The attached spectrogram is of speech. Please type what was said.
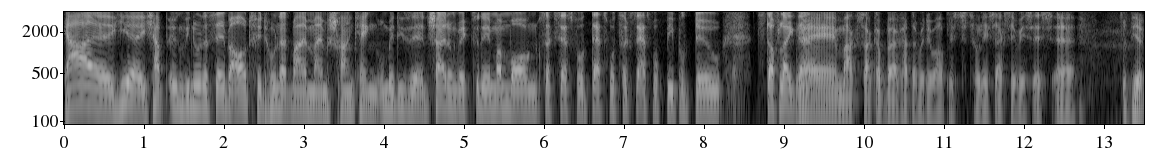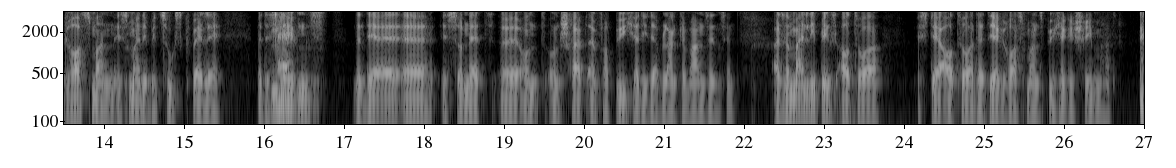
ja, äh, hier, ich habe irgendwie nur dasselbe Outfit hundertmal in meinem Schrank hängen, um mir diese Entscheidung wegzunehmen am Morgen. Successful, that's what successful people do. Stuff like that. Nee, Mark Zuckerberg hat damit überhaupt nichts zu tun. Ich sag's dir, wie es ist. Äh, Dirk Rossmann ist meine Bezugsquelle äh, des Ja. Lebens. Denn der äh, ist so nett äh, und, und schreibt einfach Bücher, die der blanke Wahnsinn sind. Also mein Lieblingsautor ist der Autor, der Dirk Rossmanns Bücher geschrieben hat.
